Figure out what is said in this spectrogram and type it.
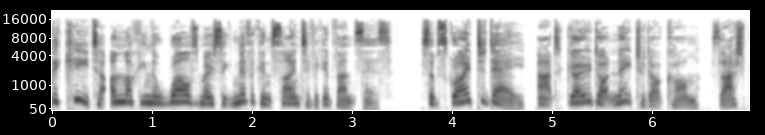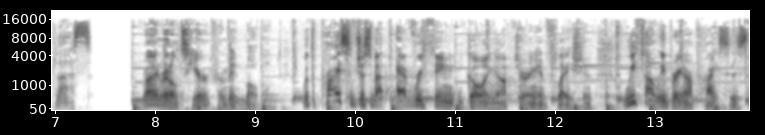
the key to unlocking the world's most significant scientific advances. Subscribe today at go.nature.com slash plus. Ryan Reynolds here from Mint Mobile. With the price of just about everything going up during inflation, we thought we'd bring our prices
